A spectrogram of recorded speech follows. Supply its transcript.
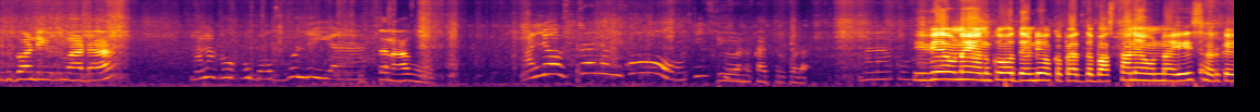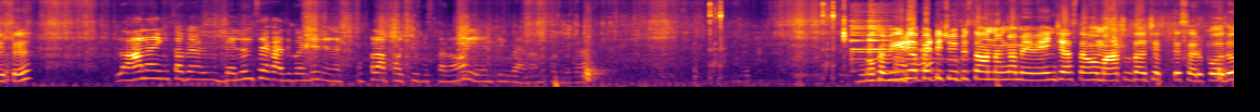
ఇదిగోండి ఇది మాట. మనకు ఒక బొబ్బులు మళ్ళీ. ఇదిగోండి కత్తిరి కూడా. ఇవే ఉన్నాయి అనుకోవద్దండి. ఒక పెద్ద బస్తానే ఉన్నాయి సరుకు అయితే లోన ఇంకా మేము బెలూన్సే కాదు ఇవ్వండి నేను కుప్పలా పోసి చూపిస్తాను. ఏంటి ఇవి అని అనుకుంటున్నా ఒక వీడియో పెట్టి చూపిస్తా ఉన్నాగా మేము ఏం చేస్తామో మాటలతో చెప్తే సరిపోదు.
